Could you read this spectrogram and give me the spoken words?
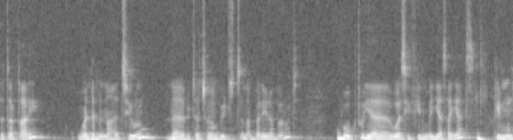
ተጠርጣሪ ወንድምና እህት ሲሆኑ ለብቻቸውን ቤት ውስጥ ነበር የነበሩት። በወቅቱ የወሲብ ፊልም እያሳያት ፊልሙን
